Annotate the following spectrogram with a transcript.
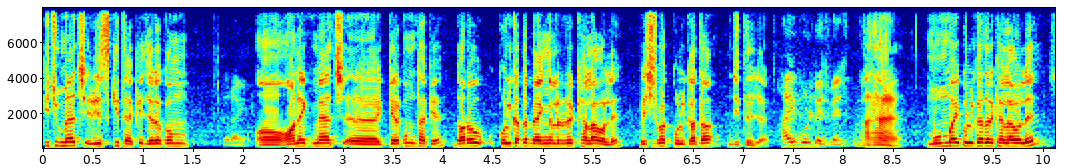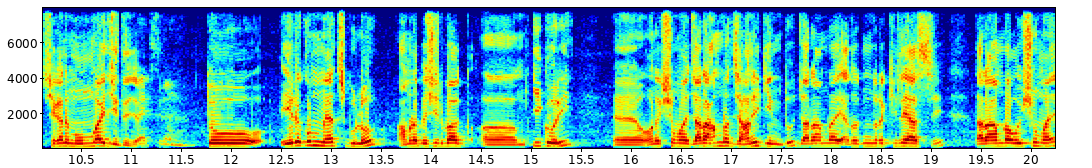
কিছু ম্যাচ রিস্কি থাকে। যেরকম অনেক ম্যাচ কীরকম থাকে? ধরো কলকাতা ব্যাঙ্গালোরের খেলা হলে বেশিরভাগ কলকাতা জিতে যায়। হাই ভোল্টেজ ম্যাচগুলো হ্যাঁ মুম্বাই কলকাতার খেলা হলে সেখানে মুম্বাই জিতে যায়। তো এরকম ম্যাচগুলো আমরা বেশিরভাগ কি করি? অনেক সময় যারা আমরা জানি কিন্তু যারা আমরা এতদিন ধরে খেলে আসছি তারা আমরা ওই সময়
